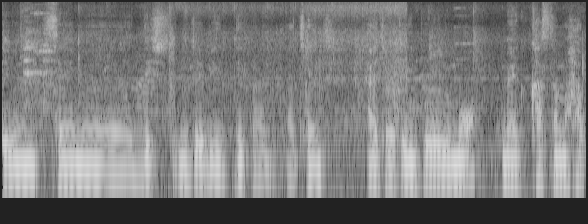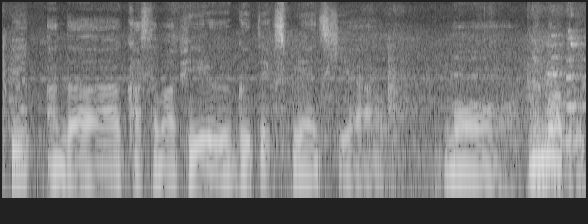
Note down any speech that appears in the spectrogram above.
Even same uh, dish little bit different uh, change. I try to improve more make customer happy and uh, customer feel good experience here more memorable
